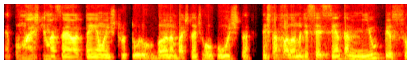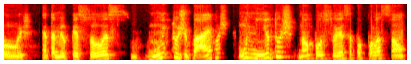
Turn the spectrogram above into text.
É, por mais que Maceió tenha uma estrutura urbana bastante robusta, a gente está falando de 60 mil pessoas. 60 mil pessoas muitos bairros unidos não possuem essa população.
